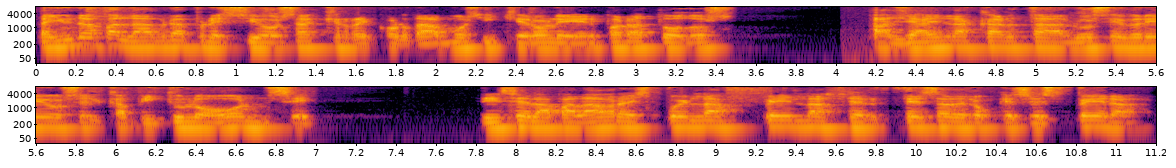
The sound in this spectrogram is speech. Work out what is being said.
Hay una palabra preciosa que recordamos y quiero leer para todos. Allá en la carta a los Hebreos, el capítulo 11, dice la palabra, después la fe, la certeza de lo que se espera,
